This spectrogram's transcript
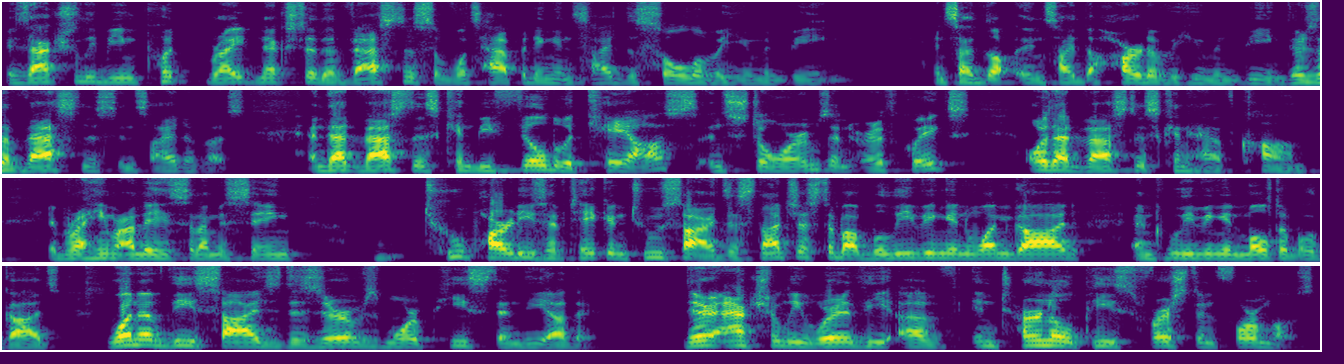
is actually being put right next to the vastness of what's happening inside the soul of a human being inside the inside the heart of a human being. There's a vastness inside of us, and that vastness can be filled with chaos and storms and earthquakes, or that vastness can have calm. Ibrahim alayhi salam is saying two parties have taken two sides. It's not just about believing in one God and believing in multiple gods. One of these sides deserves more peace than the other. They're actually worthy of internal peace first and foremost.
